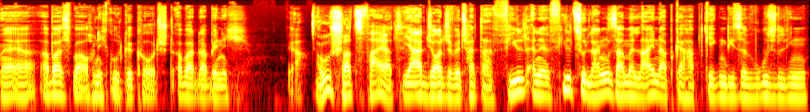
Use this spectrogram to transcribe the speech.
Naja, aber es war auch nicht gut gecoacht. Aber da bin ich ja. Oh, Shots feiert. Ja, Djordjevic hat da viel, eine viel zu langsame Line-Up gehabt gegen diese wuseligen.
